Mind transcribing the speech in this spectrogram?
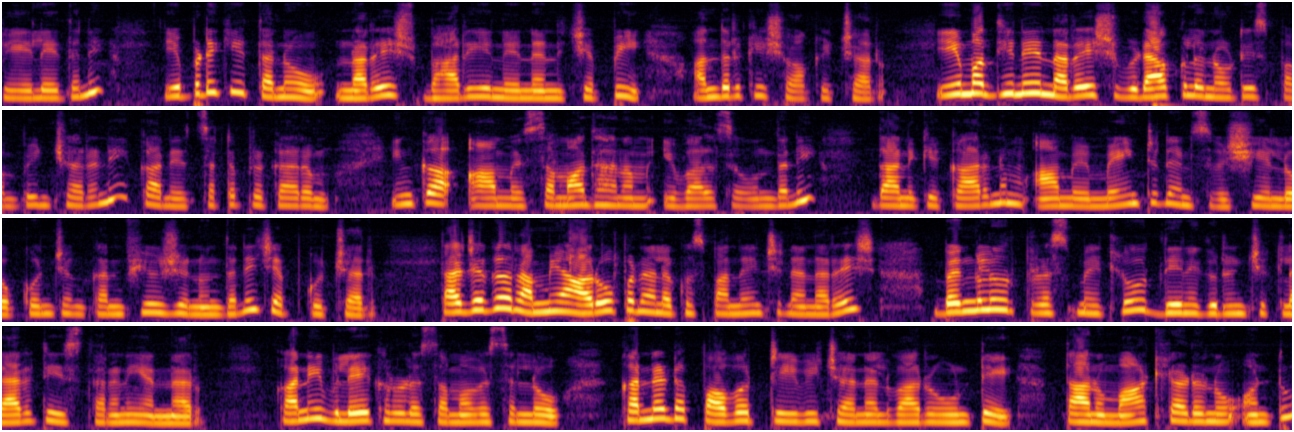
చేయలేదని ఇప్పటికీ తను నరేష్ భార్యనేనని చెప్పి అందరికీ షాక్ ఇచ్చారు. ఈ మధ్యనే నరేష్ విడాకుల నోటీస్ పంపించారని కానీ చట్ట ప్రకారం ఇంకా ఆమె సమాధానం ఇవ్వాల్సి ఉందని దానికి కారణం ఆమె మెయింటెనెన్స్ విషయంలో కొంచెం కన్ఫ్యూజన్ ఉందని చెప్పుకొచ్చారు. తాజాగా రమ్య ఆరోపణలకు స్పందించిన నరేష్ బెంగళూరు ప్రెస్ మీట్లో దీని గురించి క్లారిటీ ఇస్తారని అన్నారు. కానీ విలేకరుల సమావేశంలో కన్నడ పవర్ టీవీ ఛానల్ వారు ఉంటే తాను మాట్లాడను అంటూ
